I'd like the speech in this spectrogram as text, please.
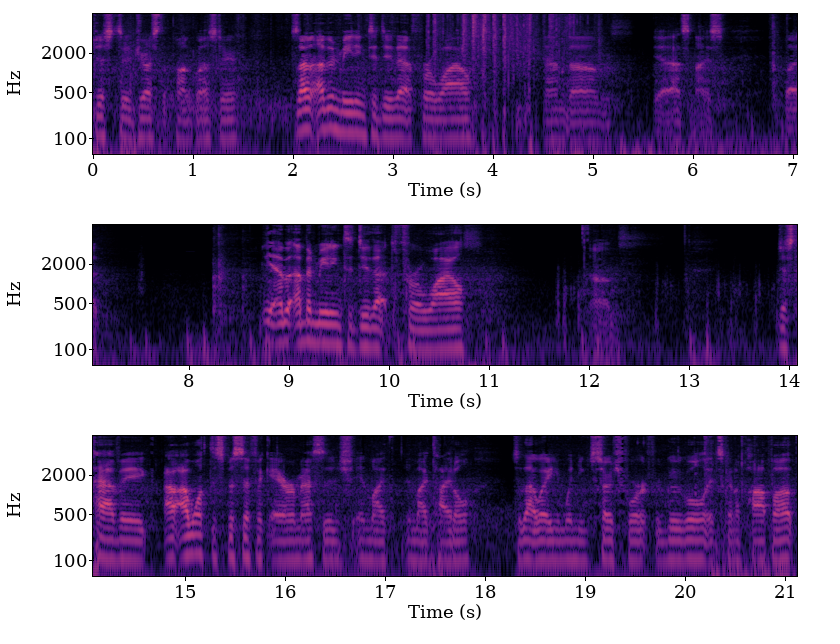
Just to address the Punkbuster. Because I've been meaning to do that for a while. And, um, yeah, that's nice. But, yeah, I've been meaning to do that for a while. Um, just have a. I, I want the specific error message in my in my title, so that way when you search for it for Google, it's gonna pop up.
